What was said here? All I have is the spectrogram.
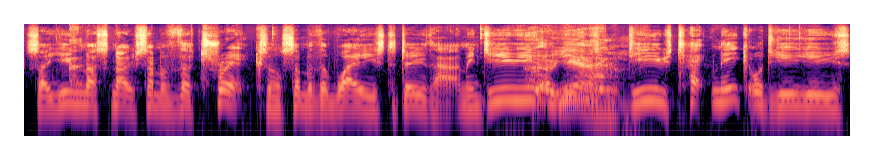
So you must know some of the tricks or some of the ways to do that. I mean, do you, Oh, are you yeah. using, do you use technique or do you use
